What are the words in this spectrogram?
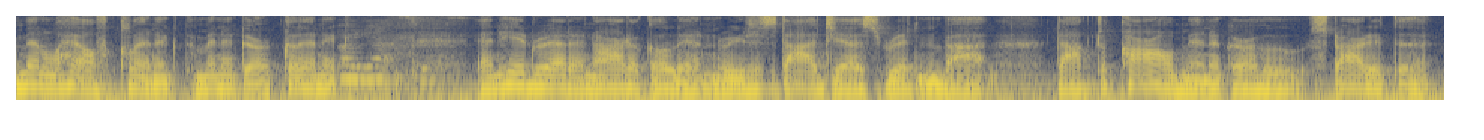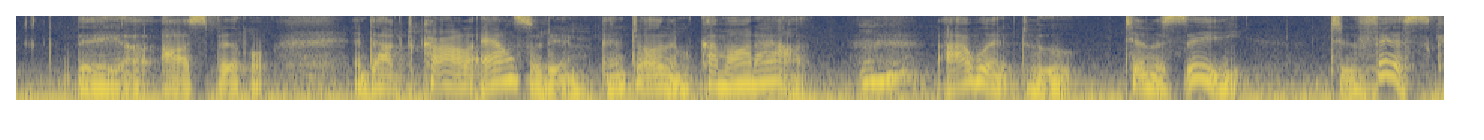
mental health clinic, the Menninger Clinic. Oh, yes, yes. And he had read an article in Reader's Digest written by Dr. Karl Menninger, who started the, the uh, hospital. And Dr. Karl answered him and told him, come on out. I went to Tennessee to Fisk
